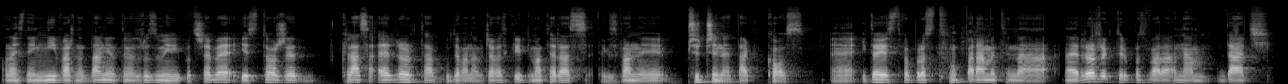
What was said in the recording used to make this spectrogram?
ona jest najmniej ważna dla mnie, natomiast rozumiem jej potrzebę, jest to, że klasa error, ta wbudowana w JavaScript, ma teraz tak zwany przyczynę, tak? cause. I to jest po prostu parametr na, na errorze, który pozwala nam dać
